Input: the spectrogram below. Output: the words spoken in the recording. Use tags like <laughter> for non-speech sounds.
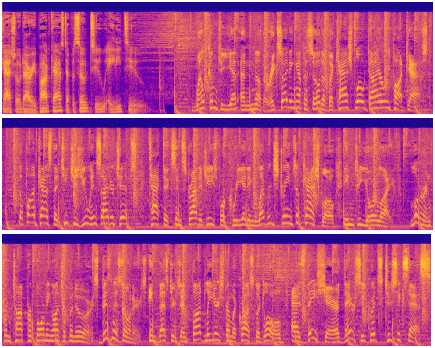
Cash Flow Diary Podcast, episode 282. Welcome to yet another exciting episode of the Cash Flow Diary Podcast, the podcast that teaches you insider tips, tactics, and strategies for creating leverage streams of cash flow into your life. Learn from top performing entrepreneurs, business owners, investors, and thought leaders from across the globe as they share their secrets to success.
